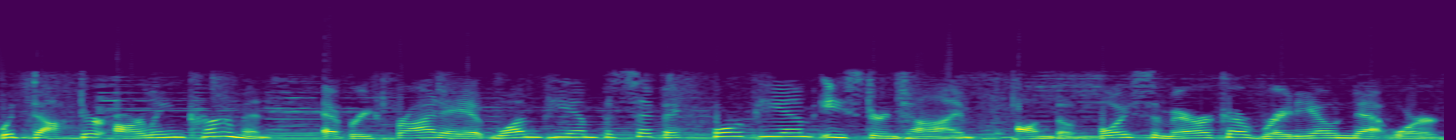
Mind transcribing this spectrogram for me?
with Dr. Arlene Kerman every Friday at 1 p.m. Pacific, 4 p.m. Eastern Time on the Voice America Radio Network.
